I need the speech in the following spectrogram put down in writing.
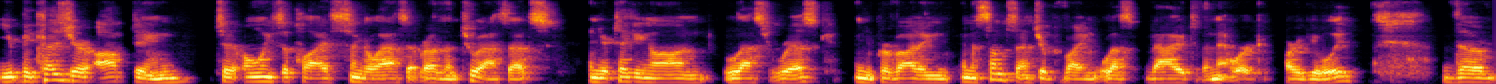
you because you're opting to only supply a single asset rather than two assets, and you're taking on less risk and you're providing in some sense you're providing less value to the network arguably the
